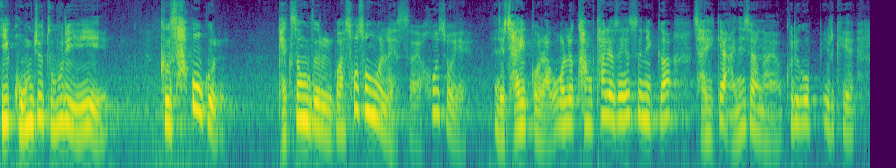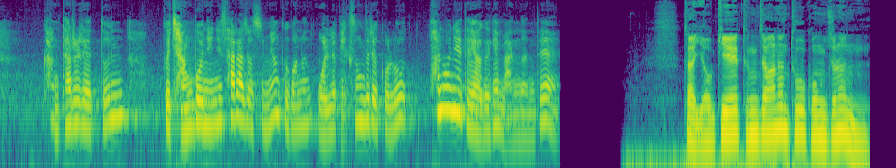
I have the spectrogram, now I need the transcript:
이 공주 둘이 그 사곡을 백성들과 소송을 했어요. 호조에. 이제 자기 거라고. 원래 강탈해서 했으니까 자기 게 아니잖아요. 그리고 이렇게 강탈을 했던 그 장본인이 사라졌으면 그거는 원래 백성들의 걸로 환원이 돼야 그게 맞는데. 자, 여기에 등장하는 두 공주는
